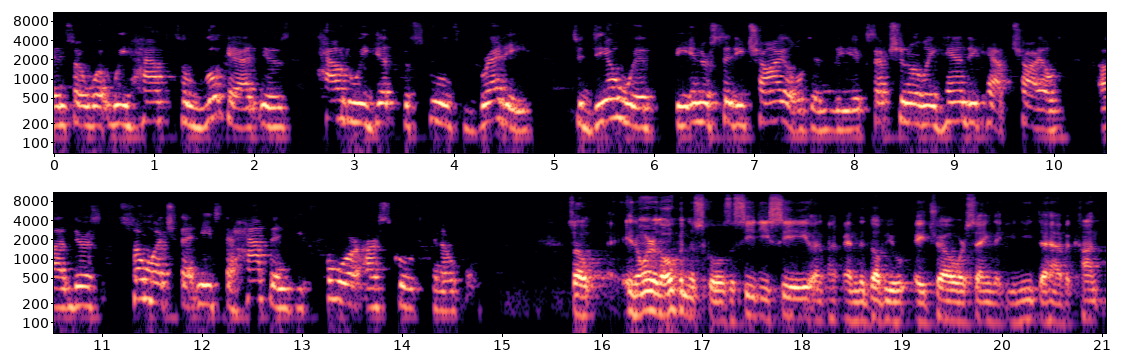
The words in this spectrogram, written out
And so what we have to look at is how do we get the schools ready to deal with the inner city child and the exceptionally handicapped child? Uh, there's so much that needs to happen before our schools can open. So in order to open the schools, the CDC and- and the WHO are saying that you need to have a, con-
